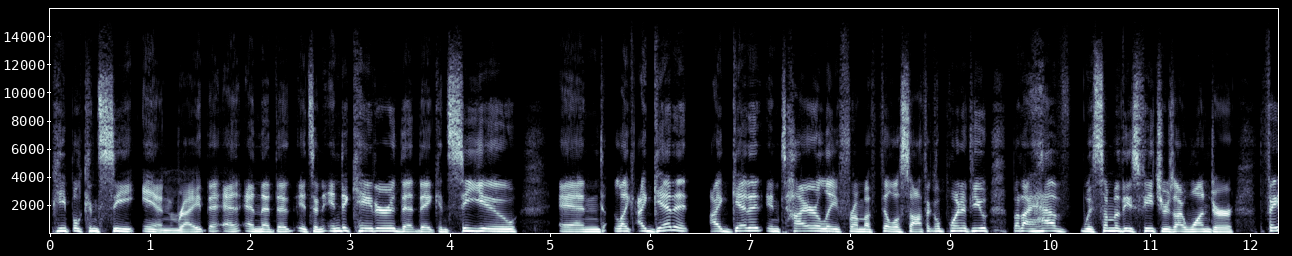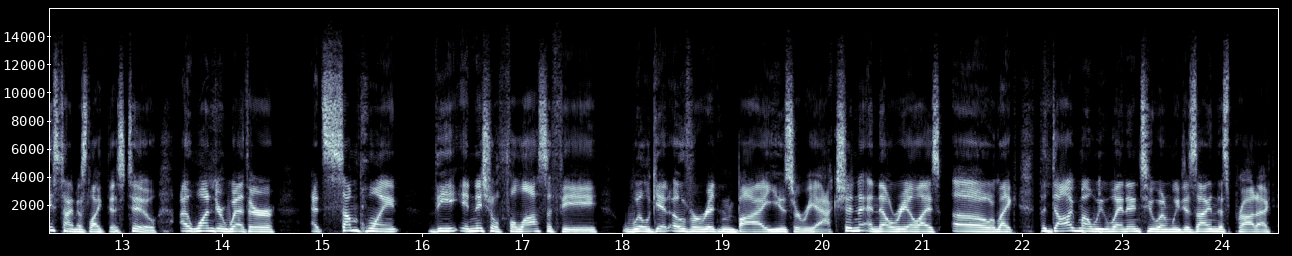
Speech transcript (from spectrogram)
people can see in, right? And, and that, that it's an indicator that they can see you. And like, I get it. I get it entirely from a philosophical point of view, but I have with some of these features, I wonder, FaceTime is like this too. I wonder whether at some point the initial philosophy will get overridden by user reaction and they'll realize, oh, like the dogma we went into when we designed this product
